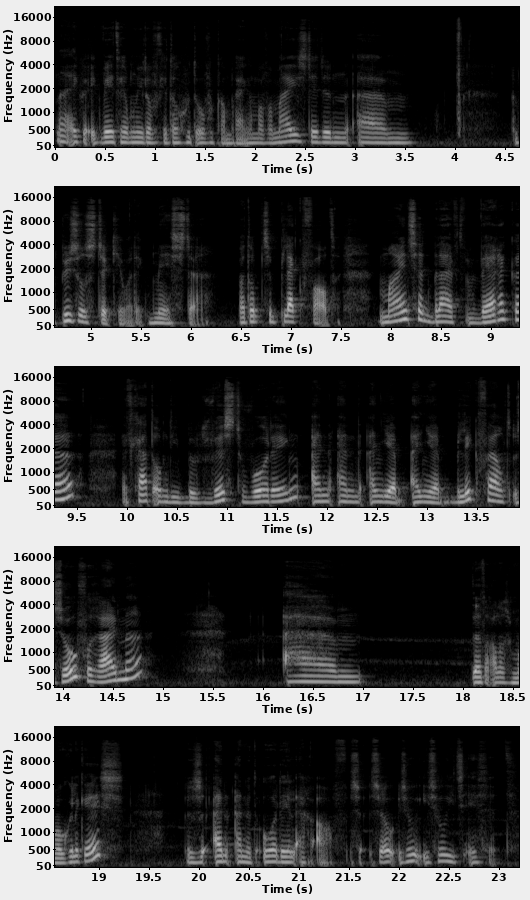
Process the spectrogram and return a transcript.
Nou, ik, ik weet helemaal niet of ik dit al goed over kan brengen, maar voor mij is dit een. Um, een puzzelstukje wat ik miste. Wat op zijn plek valt. Mindset blijft werken. Het gaat om die bewustwording en, en, en, je, en je blikveld zo verruimen um, dat alles mogelijk is. Dus, en, en het oordeel eraf. Zo, zo, zo, zoiets is het.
